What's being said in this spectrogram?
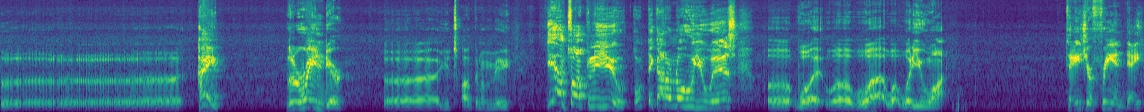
Uh, hey, little reindeer. Uh, you talking to me? Yeah, I'm talking to you. Don't think I don't know who you is. Uh, what? Uh, what? What? What do you want? Today's your freeing day.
